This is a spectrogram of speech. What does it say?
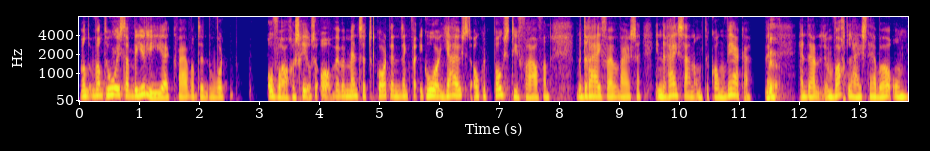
Want, want hoe is dat bij jullie eh, qua... Want er wordt overal geschreeuwd. Oh, we hebben mensen tekort. En dan denk ik, van, ik hoor juist ook het positieve verhaal van bedrijven... waar ze in de rij staan om te komen werken. En, Ja. en daar een wachtlijst hebben om...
